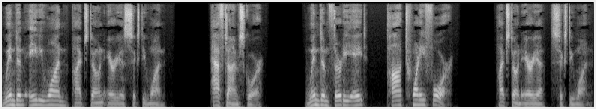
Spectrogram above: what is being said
Windom 81, Pipestone Area 61. Halftime score. Windom 38, Pa 24. Pipestone Area 61.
